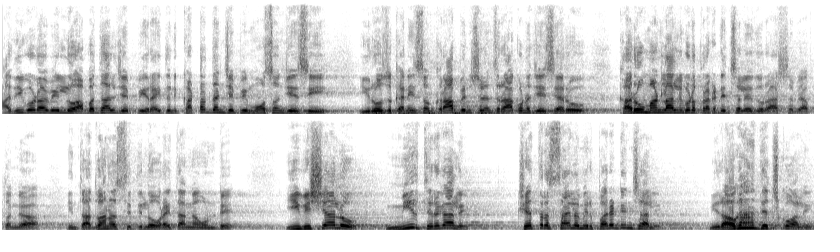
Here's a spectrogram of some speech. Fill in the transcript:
అది కూడా వీళ్ళు అబద్ధాలు చెప్పి రైతుని కట్టద్దని చెప్పి మోసం చేసి ఈరోజు కనీసం క్రాప్ ఇన్సూరెన్స్ రాకుండా చేశారు. కరువు మండలాలను కూడా ప్రకటించలేదు రాష్ట్ర వ్యాప్తంగా. ఇంత అధ్వాన స్థితిలో రైతాంగం ఉంటే. ఈ విషయాలు మీరు తిరగాలి. క్షేత్రస్థాయిలో మీరు పర్యటించాలి. మీరు అవగాహన తెచ్చుకోవాలి.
